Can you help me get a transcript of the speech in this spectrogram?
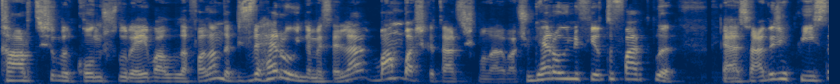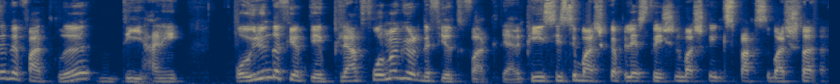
tartışılır, konuşulur eyvallah falan da bizde her oyunda mesela bambaşka tartışmalar var. Çünkü her oyunun fiyatı farklı. Yani sadece PC'de de farklı değil. Hani oyunun da fiyatı değil, platforma göre de fiyatı farklı. Yani PC'si başka, PlayStation'ı başka, Xbox'ı başka.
